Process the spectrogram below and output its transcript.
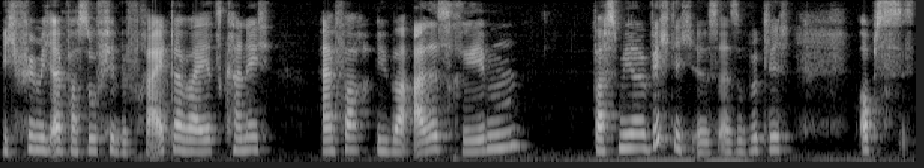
ich fühle mich einfach so viel befreiter, weil jetzt kann ich einfach über alles reden, was mir wichtig ist. Also wirklich, ob es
